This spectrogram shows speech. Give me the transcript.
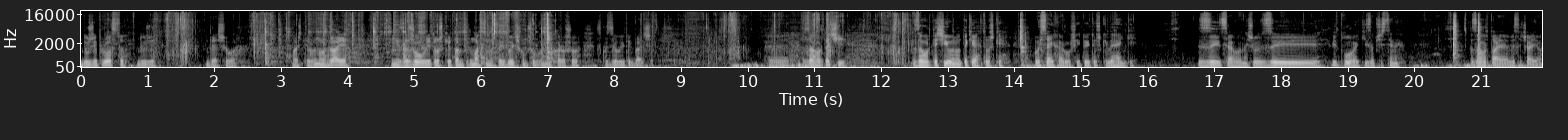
Дуже просто, дуже дешево. Бачите, воно грає, не зажовує, трошки там підмастено слідочком, щоб воно хорошо скозило і так далі. Е, Загортачі. Загортачі воно таке трошки ось цей хороший, той трошки легенький. З цього, не що, з від плуга якісь запчастини. Загортає, вистачає.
